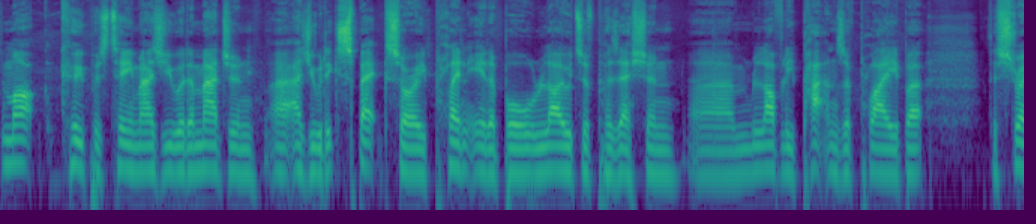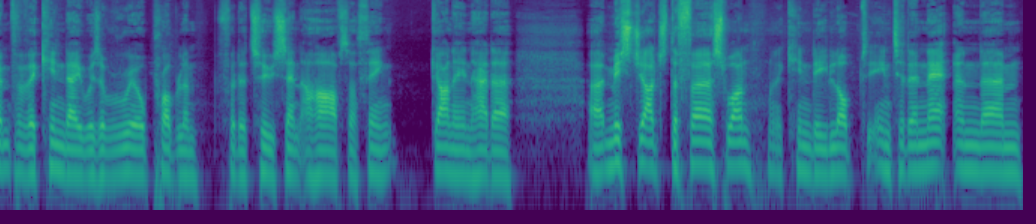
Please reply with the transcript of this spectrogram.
Mark Cooper's team, as you would imagine, uh, as you would expect, sorry, plenty of the ball, loads of possession, um, lovely patterns of play, but the strength of Akinde was a real problem for the two centre halves. I think Gunning had a uh, misjudged the first one. Akinde lobbed into the net, and um,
